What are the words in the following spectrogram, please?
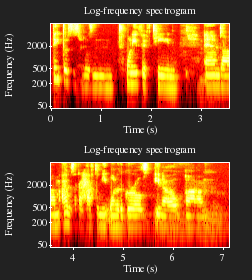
I think this was in 2015, and um, I was like, I have to meet one of the girls, you know, um,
